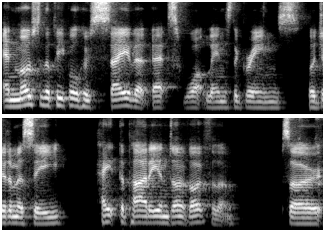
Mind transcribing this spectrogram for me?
and most of the people who say that that's what lends the Greens legitimacy hate the party and don't vote for them. So,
